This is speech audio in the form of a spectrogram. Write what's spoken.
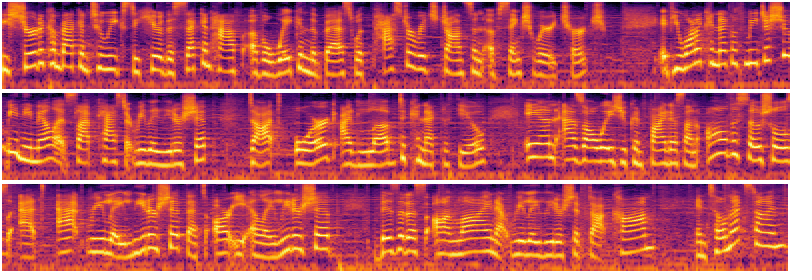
Be sure to come back in two weeks to hear the second half of Awaken the Best with Pastor Rich Johnson of Sanctuary Church. If you want to connect with me, just shoot me an email at slapcast at relayleadership.org. I'd love to connect with you. And as always, you can find us on all the socials at, at Relay Leadership. That's R E L A Leadership. Visit us online at relayleadership.com. Until next time.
